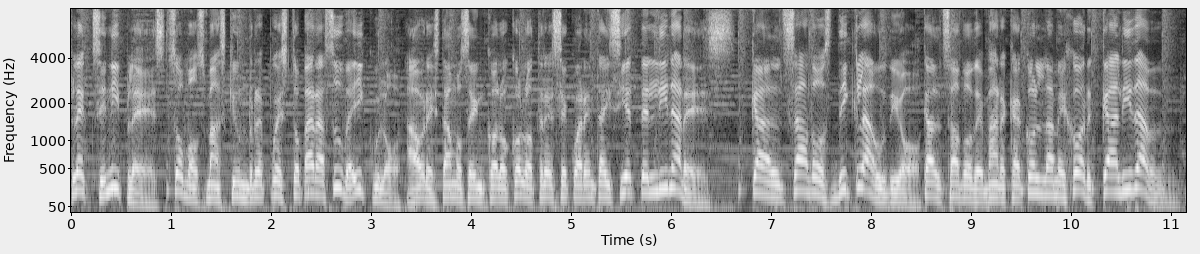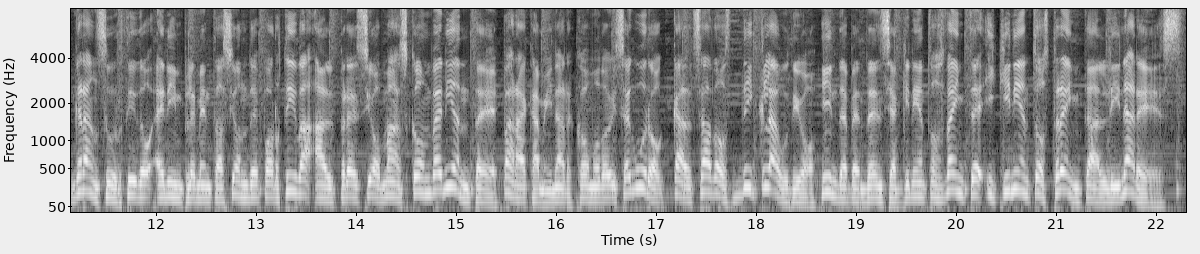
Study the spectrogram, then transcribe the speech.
Flexiniples, somos más que un repuesto para su vehículo. Ahora estamos en Colo Colo 1347 Linares. Calzados Di Claudio, calzado de marca con la mejor calidad. Gran surtido en implementación deportiva al precio más conveniente. Para caminar cómodo y seguro, Calzados Di Claudio, Independencia 520 y 530 Linares.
